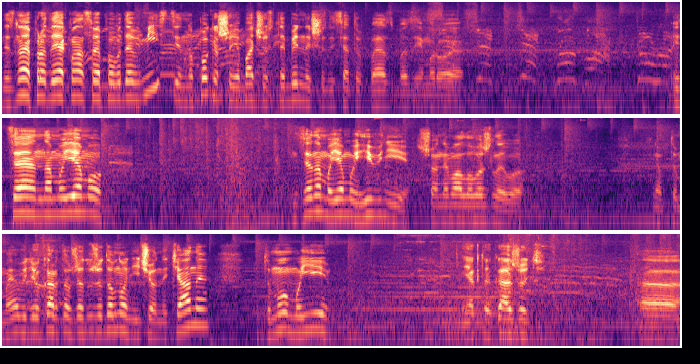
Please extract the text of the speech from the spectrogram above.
Не знаю, правда, як вона себе поведе в місті, але поки що я бачу стабільних 60 FPS без геморою. І це на моєму. Це на моєму гівні, що немало важливо. Тобто моя відеокарта вже дуже давно нічого не тяне, тому мої, як то кажуть. Е...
